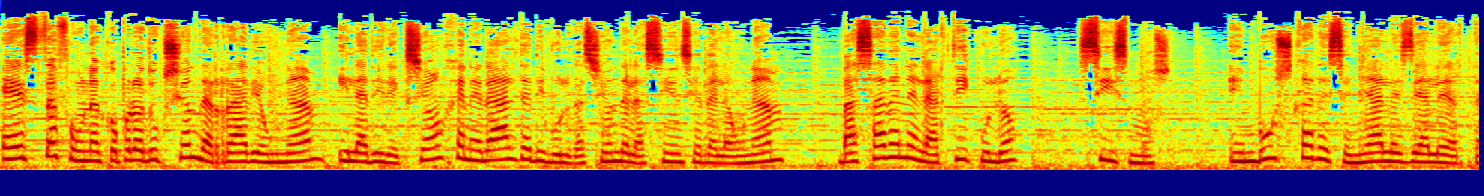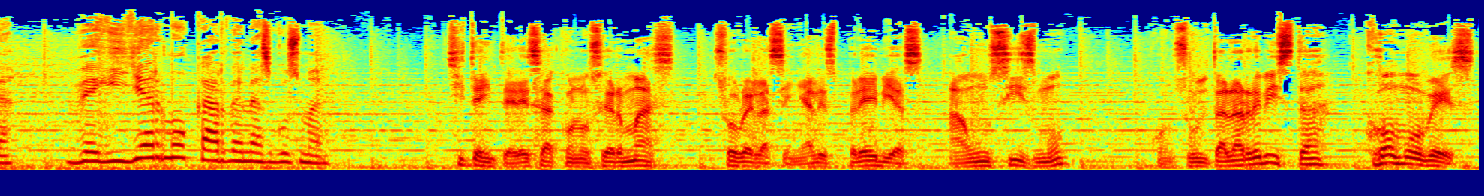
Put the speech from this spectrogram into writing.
Esta fue una coproducción de Radio UNAM y la Dirección General de Divulgación de la Ciencia de la UNAM, basada en el artículo Sismos, en busca de señales de alerta, de Guillermo Cárdenas Guzmán. Si te interesa conocer más sobre las señales previas a un sismo, consulta la revista Cómo ves,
